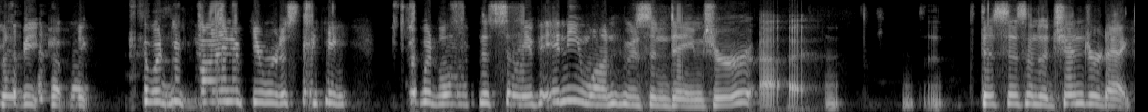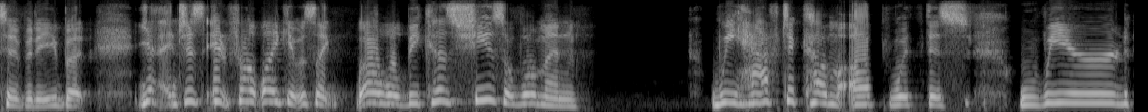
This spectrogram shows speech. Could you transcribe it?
Maybe like it would be fine if you were just thinking, I would like to save anyone who's in danger. Uh, this isn't a gendered activity, but yeah, it just it felt like it was like, oh well, because she's a woman, we have to come up with this weird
